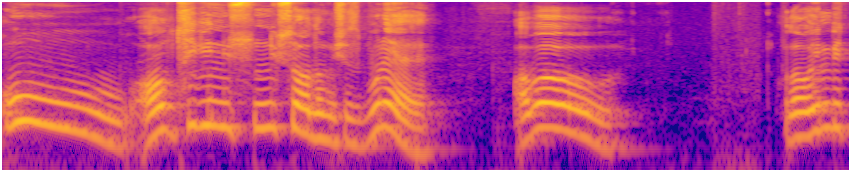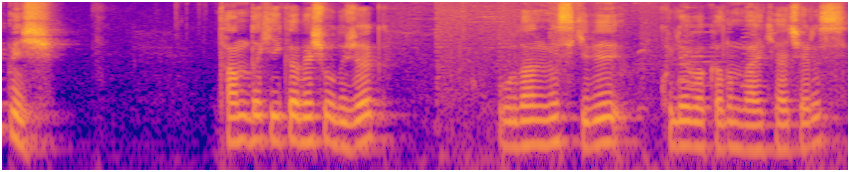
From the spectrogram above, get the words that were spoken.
Oo, 6000 üstünlük sağlamışız. Bu ne? Abo. Ula oyun bitmiş. Tam dakika 5 olacak. Buradan mis gibi kule bakalım belki açarız.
